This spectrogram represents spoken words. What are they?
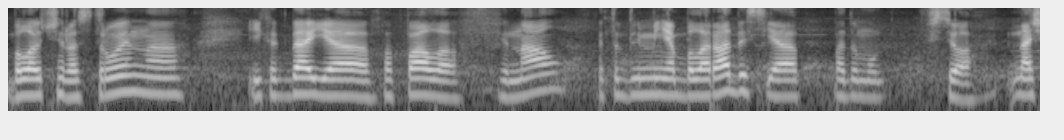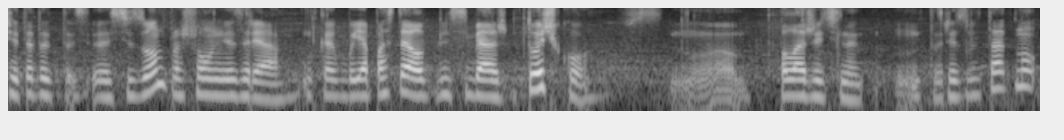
Была очень расстроена. И когда я попала в финал, это для меня была радость. Я подумала, все, значит, этот э, сезон прошел не зря. Как бы я поставила для себя точку, э, положительный результат. Ну,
